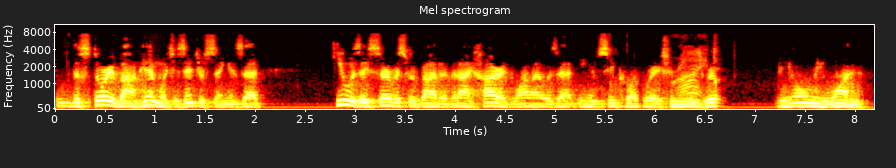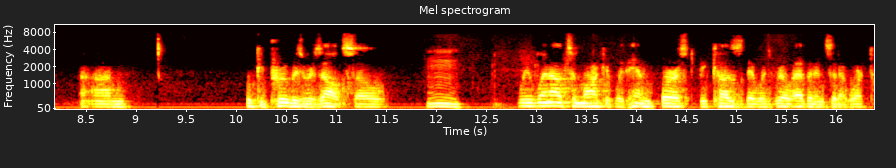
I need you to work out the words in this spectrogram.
The story about him, which is interesting, is that he was a service provider that I hired while I was at EMC Corporation. Right. He was really the only one um, who could prove his results. So mm. we went out to market with him first because there was real evidence that it worked.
